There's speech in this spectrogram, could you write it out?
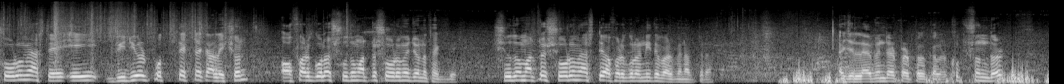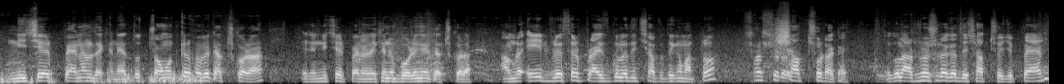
শোরুমে আসতে এই ভিডিওর প্রত্যেকটা কালেকশন অফারগুলো শুধুমাত্র শোরুমের জন্য থাকবে। শুধুমাত্র শোরুমে আসতে অফারগুলো নিতে পারবেন আপনারা। এই যে ল্যাভেন্ডার পার্পল কালার খুব সুন্দর। নিচের প্যানেল দেখেন এত চমৎকারভাবে কাজ করা। এই যে নিচের প্যানেল এখানে বোরিংয়ের কাজ করা। আমরা এই ড্রেসের প্রাইসগুলো দিচ্ছি আপনাদেরকে মাত্র সাতশো সাতশো টাকায়। এগুলো আঠেরোশো টাকা দিয়ে সাতশো এই যে প্যান্ট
